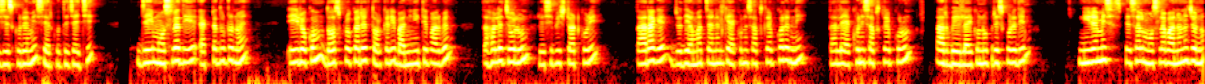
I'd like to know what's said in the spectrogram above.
বিশেষ করে আমি শেয়ার করতে চাইছি। যেই মশলা দিয়ে একটা দুটো নয় এই রকম দশ প্রকারের তরকারি বানিয়ে নিতে পারবেন। তাহলে চলুন রেসিপি স্টার্ট করি। তার আগে যদি আমার চ্যানেলকে এখনও সাবস্ক্রাইব করেননি, তাহলে এখনই সাবস্ক্রাইব করুন আর বেল আইকনও প্রেস করে দিন। নিরামিষ স্পেশাল মশলা বানানোর জন্য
